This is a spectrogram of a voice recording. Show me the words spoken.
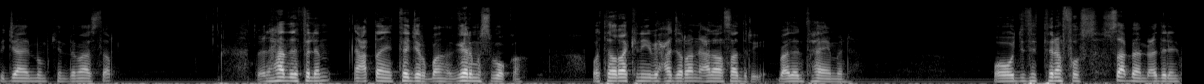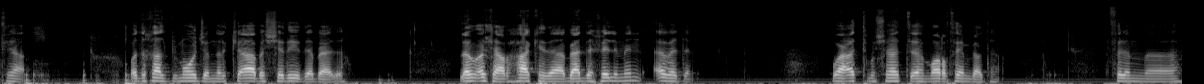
بجانب ممكن The Master طبعا هذا الفيلم أعطاني تجربة غير مسبوقة وتركني بحجر على صدري بعد انتهائي منه. ووجدت التنفس صعبا بعد الانتهاء ودخلت بموجة من الكآبة الشديدة بعده. لم أشعر هكذا بعد فيلم أبدا وعدت مشاهدته مرتين بعدها. فيلم آه،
